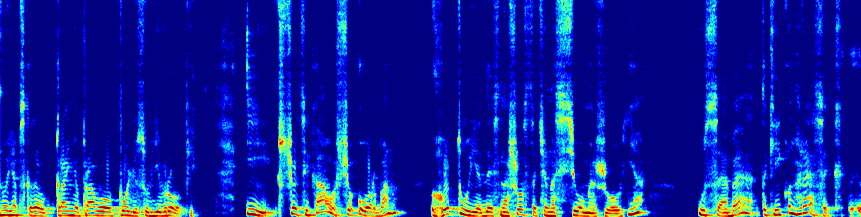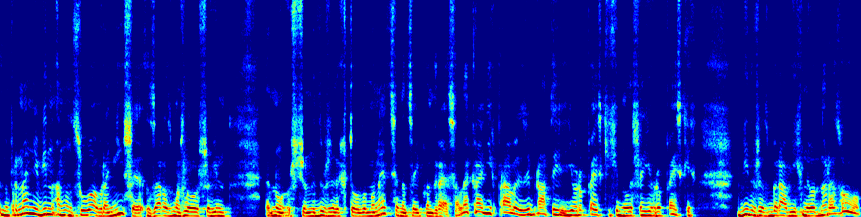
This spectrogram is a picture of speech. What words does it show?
ну я б сказав, крайньо правого полюсу в Європі. І що цікаво, що Орбан готує десь на 6 чи на 7 жовтня у себе такий конгресик. Ну, принаймні, він анонсував раніше. Зараз, можливо, що він ну, що не дуже хто ломанеться на цей конгрес, але крайніх правих зібрати європейських і не лише європейських. Він вже збирав їх неодноразово.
